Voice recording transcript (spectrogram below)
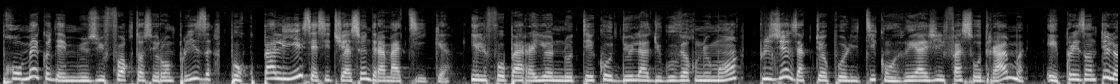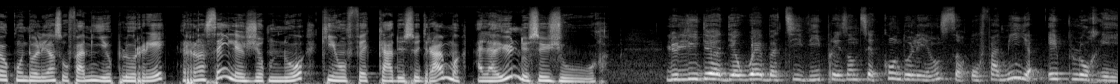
promet que des mesures fortes seront prises pour pallier ces situations dramatiques. Il faut par ailleurs noter qu'au-delà du gouvernement, plusieurs acteurs politiques ont réagi face au drame et présenté leurs condoléances aux familles éplorées, renseignent les journaux qui ont fait cas de ce drame à la une de ce jour. Le leader des Web TV présente ses condoléances aux familles éplorées.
